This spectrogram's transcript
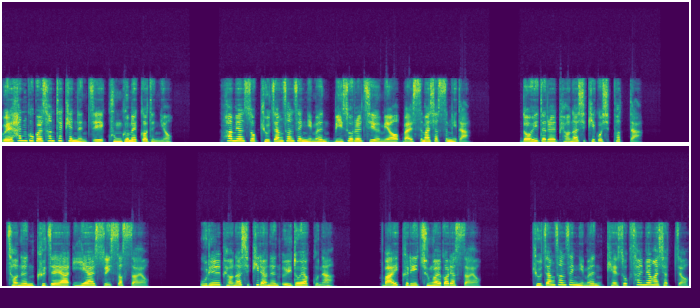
왜 한국을 선택했는지 궁금했거든요. 화면 속 교장 선생님은 미소를 지으며 말씀하셨습니다. 너희들을 변화시키고 싶었다. 저는 그제야 이해할 수 있었어요. 우릴 변화시키려는 의도였구나. 마이클이 중얼거렸어요. 교장 선생님은 계속 설명하셨죠.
